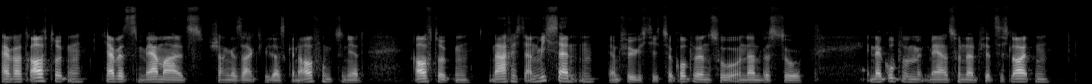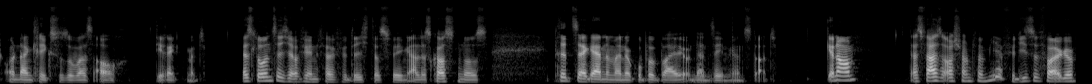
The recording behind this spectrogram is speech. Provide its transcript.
Einfach draufdrücken. Ich habe jetzt mehrmals schon gesagt, wie das genau funktioniert. Draufdrücken, Nachricht an mich senden, dann füge ich dich zur Gruppe hinzu und dann bist du in der Gruppe mit mehr als 140 Leuten und dann kriegst du sowas auch direkt mit. Es lohnt sich auf jeden Fall für dich, deswegen alles kostenlos. Tritt sehr gerne in meine Gruppe bei und dann sehen wir uns dort. Genau, das war es auch schon von mir für diese Folge.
